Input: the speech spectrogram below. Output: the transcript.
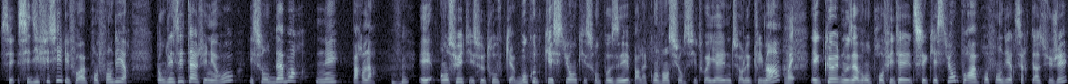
C'est difficile, il faut approfondir. Donc les États généraux, ils sont d'abord nés par là. Mhm. Et ensuite, il se trouve qu'il y a beaucoup de questions qui sont posées par la Convention citoyenne sur le climat et que nous avons profité de ces questions pour approfondir certains sujets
